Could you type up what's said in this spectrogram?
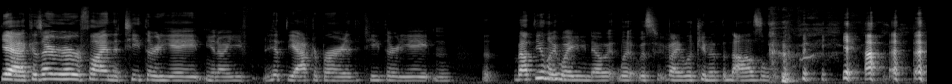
yeah, because I remember flying the T thirty eight. You know, you hit the afterburner of the T thirty eight, and about the only way you know it lit was by looking at the nozzle. yeah,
